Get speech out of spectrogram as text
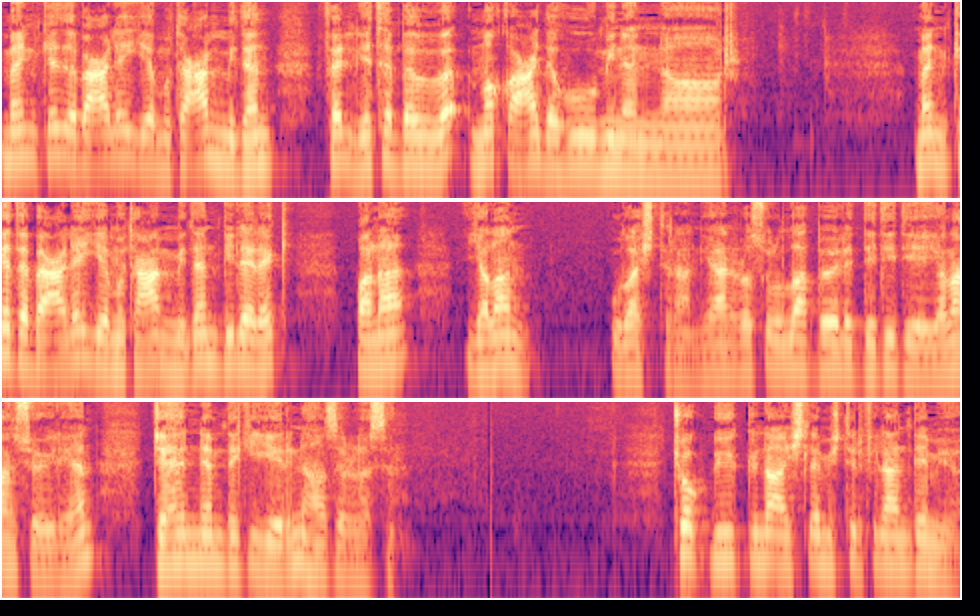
Men kezebe aleyye muteammiden fel yetebevve mak'adehu minen nar. Men kezebe aleyye muteammiden bilerek bana yalan ulaştıran yani Resulullah böyle dedi diye yalan söyleyen cehennemdeki yerini hazırlasın. Çok büyük günah işlemiştir filan demiyor.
